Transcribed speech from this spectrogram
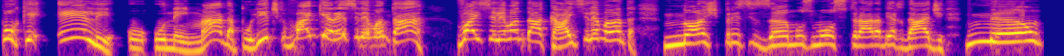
Porque ele, o, o Neymar da política, vai querer se levantar vai se levantar, cai e se levanta. Nós precisamos mostrar a verdade, não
